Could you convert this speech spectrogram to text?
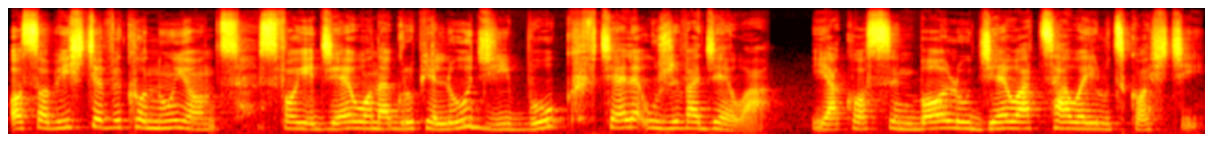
Osobiście wykonując swoje dzieło na grupie ludzi, Bóg w ciele używa dzieła jako symbolu dzieła całej ludzkości,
